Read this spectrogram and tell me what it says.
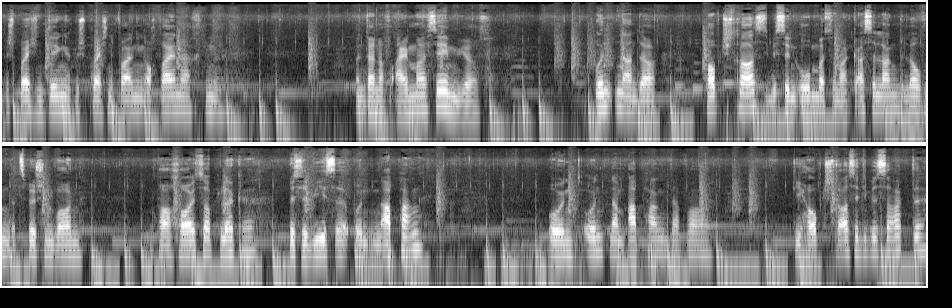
besprechen Dinge, besprechen vor allen Dingen auch Weihnachten, und dann auf einmal sehen wir es. Unten an der Hauptstraße, wir sind oben bei so einer Gasse lang gelaufen, dazwischen waren ein paar Häuserblöcke, ein bisschen Wiese und ein Abhang. Und unten am Abhang, da war die Hauptstraße, die besagte.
